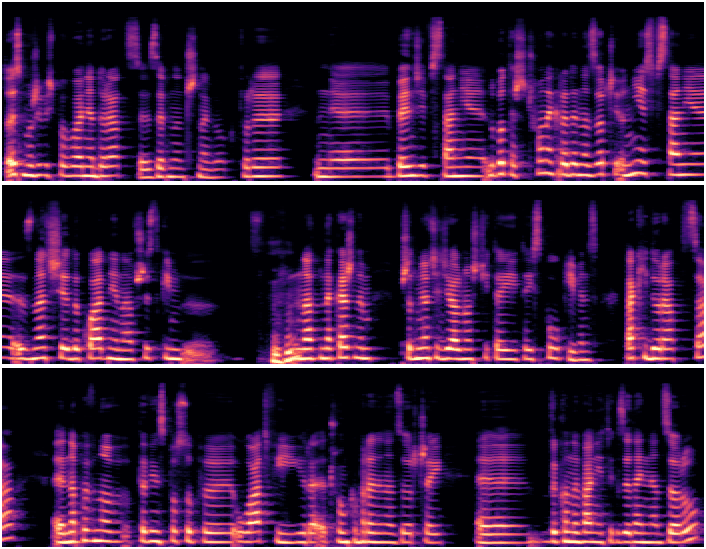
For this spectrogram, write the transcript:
to jest możliwość powołania doradcy zewnętrznego, który będzie w stanie, no bo też członek Rady Nadzorczej, on nie jest w stanie znać się dokładnie na wszystkim, mhm. na, na każdym przedmiocie działalności tej, tej spółki, więc taki doradca e, na pewno w pewien sposób e, ułatwi członkom Rady Nadzorczej e, wykonywanie tych zadań nadzoru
